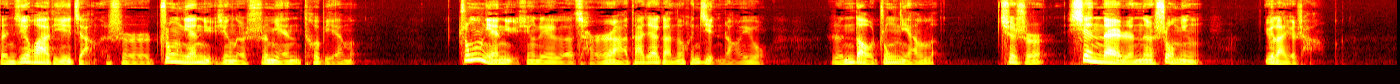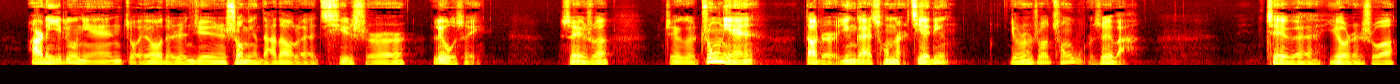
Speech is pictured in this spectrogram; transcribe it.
本期话题讲的是中年女性的失眠特别吗？中年女性这个词儿啊，大家感到很紧张。哎呦，人到中年了，确实，现代人的寿命越来越长。二零一六年左右的人均寿命达到了七十六岁，所以说这个中年到底应该从哪儿界定？有人说从五十岁吧，这个也有人说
